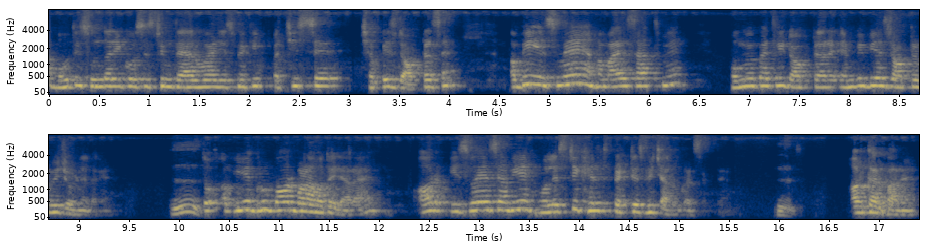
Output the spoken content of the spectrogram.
बहुत ही सुंदर इकोसिस्टम तैयार हुआ है जिसमें कि 25 से 26 डॉक्टर्स हैं। अभी इसमें हमारे साथ में होम्योपैथी डॉक्टर एमबीबीएस डॉक्टर भी जुड़ने लगे तो अब ये ग्रुप और बड़ा होते जा रहा है और इस वजह से अब ये होलिस्टिक हेल्थ प्रैक्टिस भी चालू कर सकते हैं। और कर पा रहे हैं।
